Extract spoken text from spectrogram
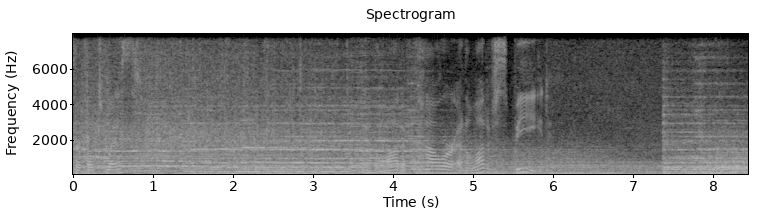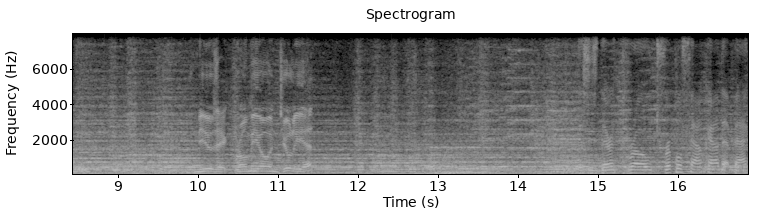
Triple twist. And a lot of power and a lot of speed. Music, Romeo and Juliet. This is their throw, triple Salchow, that back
